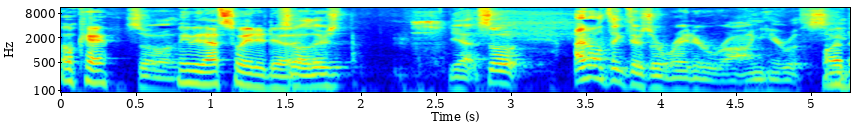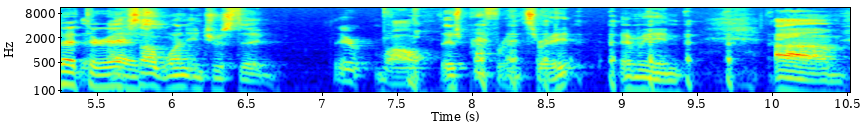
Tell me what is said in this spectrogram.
Okay, So maybe that's the way to do So it. So there's, yeah. So I don't think there's a right or wrong here with. Oh, I bet there I is. saw one interested. There, well, there's preference, right? I mean, um,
